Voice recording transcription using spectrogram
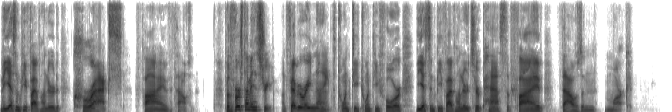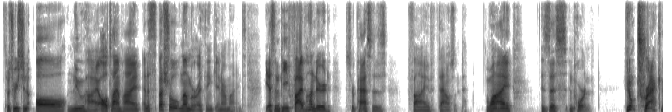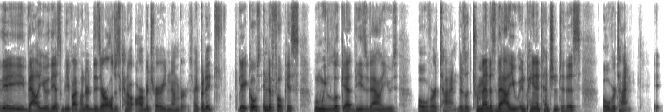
the S&P 500 cracks 5,000. For the first time in history, on February 9th, 2024, the S&P 500 surpassed the 5,000 mark. So it's reached an all new high, all-time high, and a special number, I think, in our minds. The S&P 500 surpasses 5,000. Why is this important? You don't track the value of the S&P 500, these are all just kind of arbitrary numbers, right? But it's it goes into focus when we look at these values over time. There's a tremendous value in paying attention to this over time.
